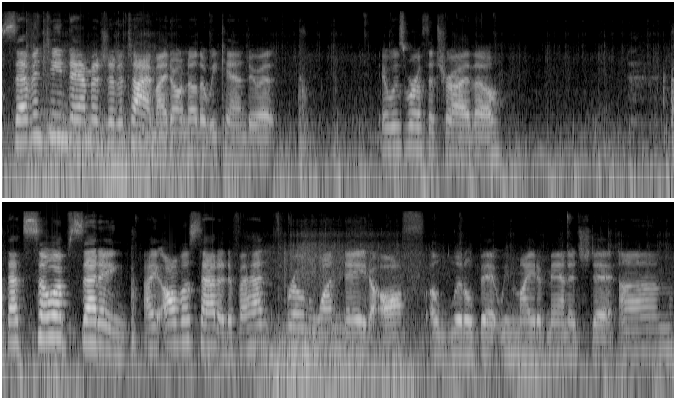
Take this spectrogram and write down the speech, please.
17 damage at a time. I don't know that we can do it. It was worth a try, though. That's so upsetting. I almost had it. If I hadn't thrown one nade off a little bit, we might have managed it. Um,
